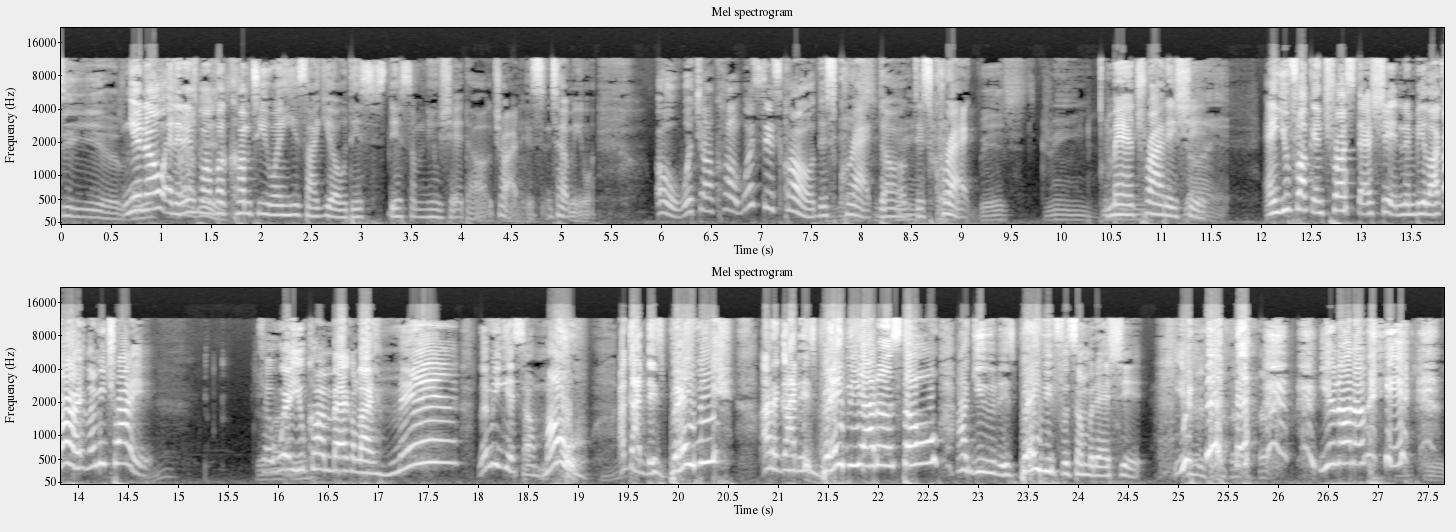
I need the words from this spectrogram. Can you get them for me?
15 years. You know, and then this motherfucker come to you and he's like, "Yo, this this some new shit, dog. Try this and tell me what." Oh, what y'all call? What's this called? This crack, dog. This crack. bitch. Green, Man, try this giant. shit. And you fucking trust that shit and then be like, all right, let me try it. So where you come back like, man, let me get some more. I got this baby. I done got this baby I done stole. I give you this baby for some of that shit. you know what I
